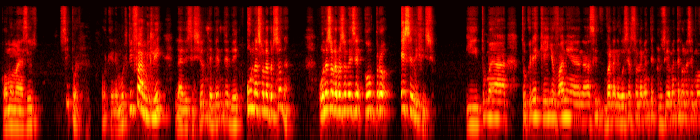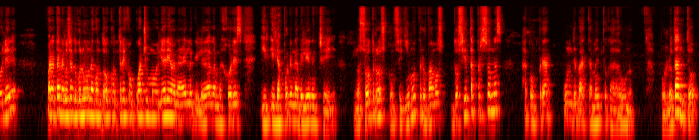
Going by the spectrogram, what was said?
¿Cómo me decir? Sí, pues, porque en el multifamily la decisión depende de una sola persona. Una sola persona dice, compro ese edificio. Y tú, me, tú crees que ellos van a, van a negociar solamente, exclusivamente con esa inmobiliaria? Van a estar negociando con una, con dos, con tres, con cuatro inmobiliarias, van a ver la que le da las mejores y, las ponen a pelear entre ellas. Nosotros conseguimos, pero vamos 200 personas a comprar un departamento cada uno. Por lo tanto,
